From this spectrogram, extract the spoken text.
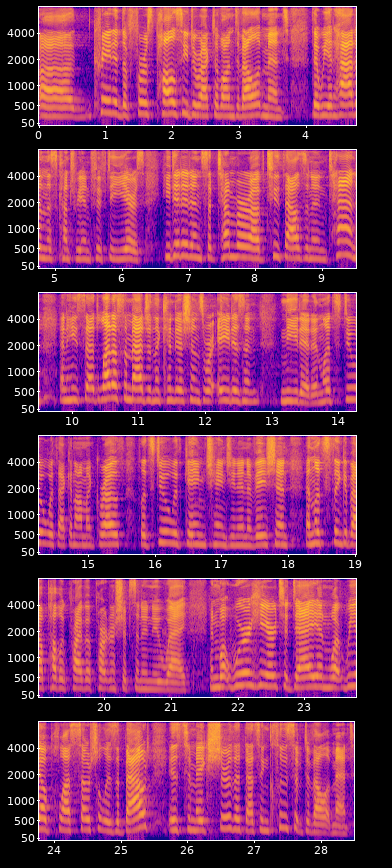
uh, created the first policy directive on development that we had had in this country in 50 years. He did it in September of 2010, and he said, Let us imagine the conditions where aid isn't needed. And let's do it with economic growth. Let's do it with game changing innovation. And let's think about public private partnerships in a new way. And what we're here today and what Rio Plus Social is about is to make sure that that's inclusive development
